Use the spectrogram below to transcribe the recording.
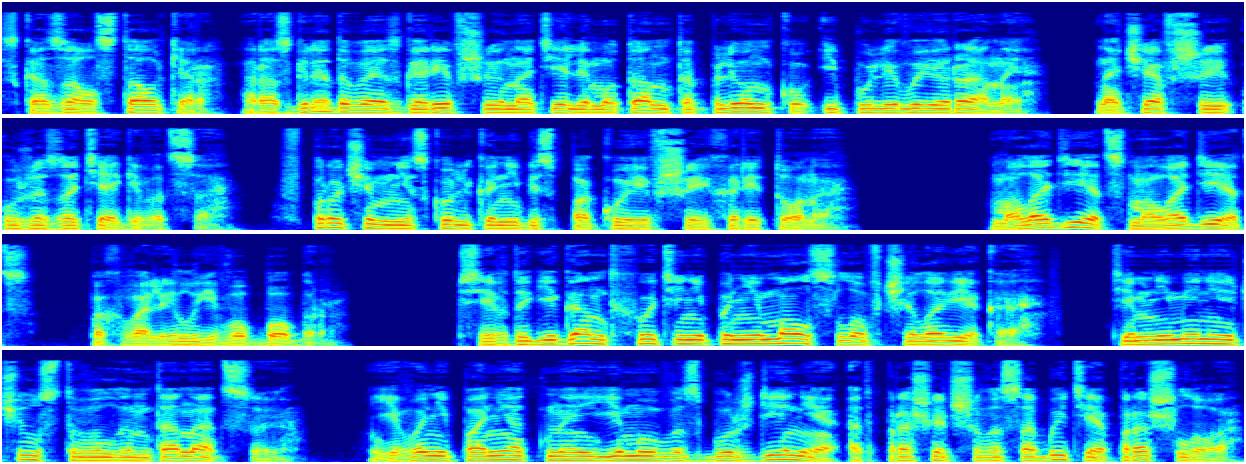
сказал сталкер, разглядывая сгоревшую на теле мутанта пленку и пулевые раны, начавшие уже затягиваться, впрочем, нисколько не беспокоившие Харитона. «Молодец, молодец!» — похвалил его Бобр. Псевдогигант хоть и не понимал слов человека, тем не менее чувствовал интонацию. Его непонятное ему возбуждение от прошедшего события прошло,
